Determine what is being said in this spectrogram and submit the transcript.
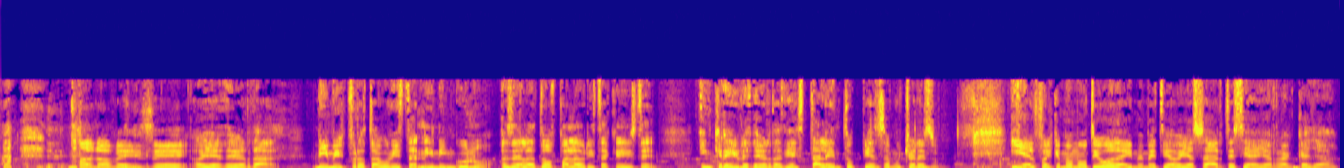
no, no, me dice, oye, de verdad, ni mis protagonistas ni ninguno, o sea, las dos palabritas que diste, increíble, de verdad tienes talento, piensa mucho en eso. Y él fue el que me motivó, de ahí me metí a Bellas Artes y ahí arranca ya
